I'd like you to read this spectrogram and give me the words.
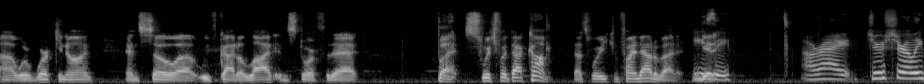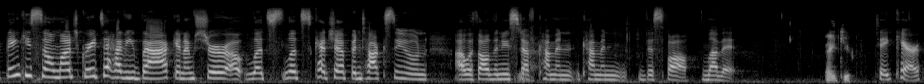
uh, we're working on, and so uh, we've got a lot in store for that but switchfoot.com that's where you can find out about it get it. Easy. All right, Drew Shirley, thank you so much. Great to have you back, and I'm sure uh, let's let's catch up and talk soon uh, with all the new stuff coming coming this fall. Love it. thank you Take care.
